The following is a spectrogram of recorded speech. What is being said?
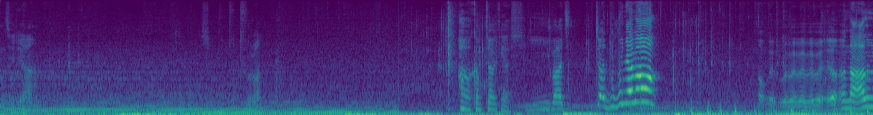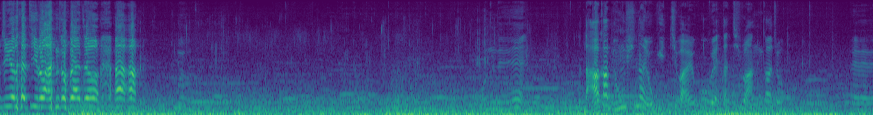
장난질이야 시프트 투런 아 깜짝이야 씨바 진짜 누구냐 넌! 어왜 왜 왜 왜 왜 나 안 움직여 나 뒤로 안 돌아줘 아아 뭐야 뭔데 나가 병신아 여기 있지 말고 왜 나 뒤로 안왜왜왜왜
